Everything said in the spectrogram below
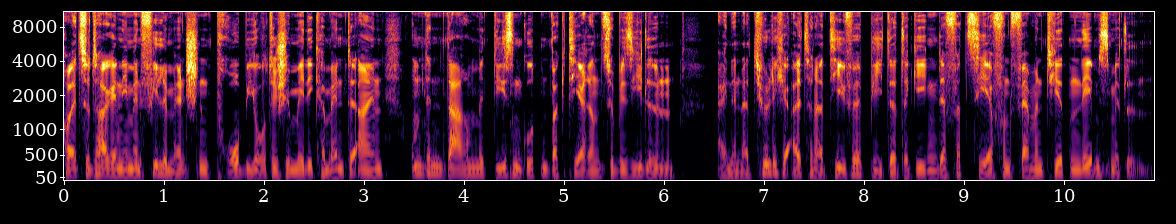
Heutzutage nehmen viele Menschen probiotische Medikamente ein, um den Darm mit diesen guten Bakterien zu besiedeln. Eine natürliche Alternative bietet dagegen der Verzehr von fermentierten Lebensmitteln.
